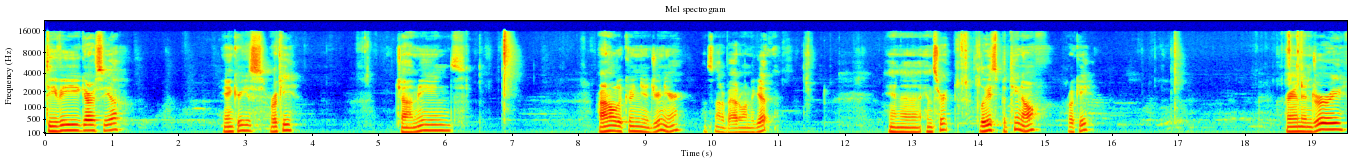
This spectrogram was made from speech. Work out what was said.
Deivi Garcia, Yankees rookie. John Means. Ronald Acuna Jr. That's not a bad one to get. And uh, insert Luis Patino, rookie. Brandon Drury.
